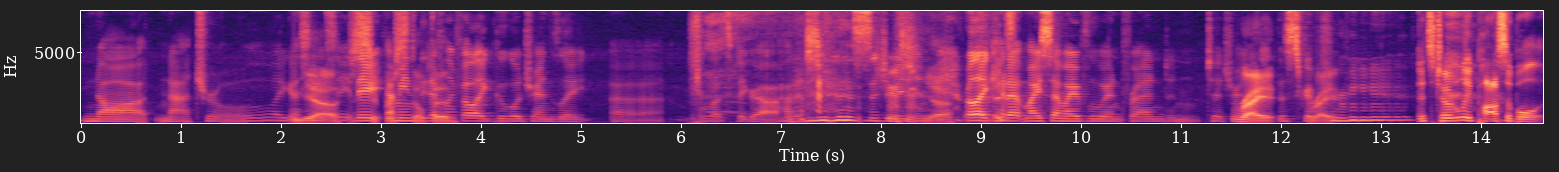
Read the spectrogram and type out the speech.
not natural. I guess Yeah, you'd say. They, I mean, they definitely felt like Google Translate. Uh, let's figure out how to do this situation. Yeah. Or like hit up my semi-fluent friend and to translate Right, the script right. for me. It's totally possible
